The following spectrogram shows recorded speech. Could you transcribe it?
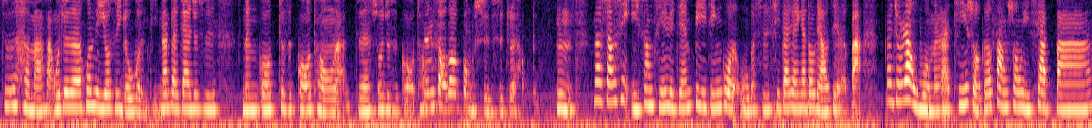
就是很麻烦。我觉得婚礼又是一个问题，那大家就是能沟，就是沟通啦，只能说就是沟通，能找到共识是最好的。嗯，那相信以上情侣间必经过的五个时期，大家应该都了解了吧？那就让我们来听一首歌放松一下吧。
